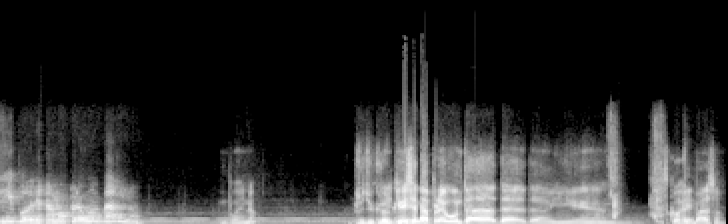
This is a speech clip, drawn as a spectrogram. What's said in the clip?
Sí, podríamos preguntarlo. Bueno. Pero yo creo que... hice la pregunta de, de, escoge el vaso.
